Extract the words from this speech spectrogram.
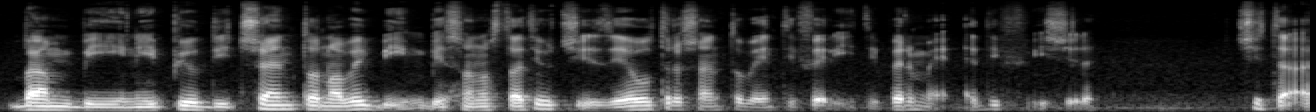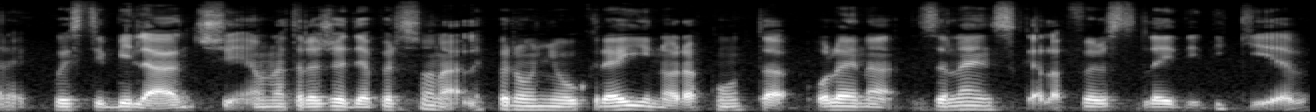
bambini, più di 109 bimbi sono stati uccisi e oltre 120 feriti. Per me è difficile Citare questi bilanci è una tragedia personale per ogni ucraino, racconta Olena Zelenska, la First Lady di Kiev,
